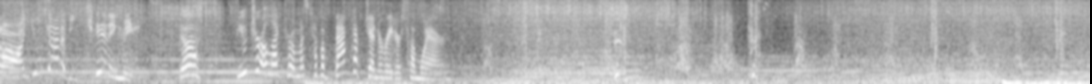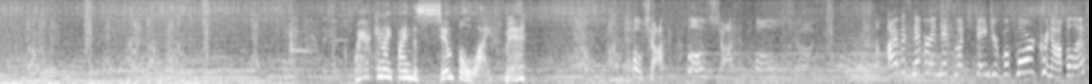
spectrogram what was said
Aw, you gotta be kidding me! Ugh, Future Electro must have a backup generator somewhere. Can I find the simple life, man? Oh, shock. Oh, shock. Oh, shock. I was never in this much danger before, Chronopolis.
